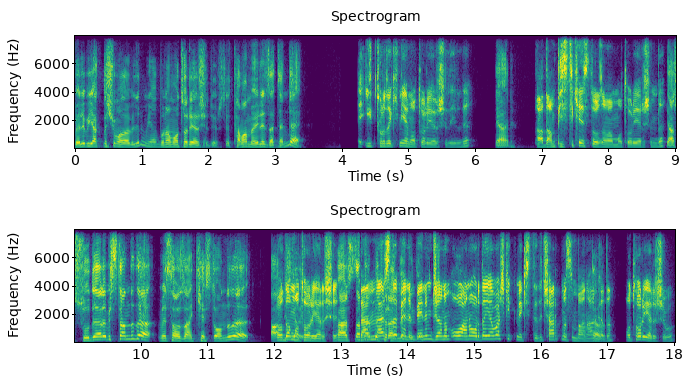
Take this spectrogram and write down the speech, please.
Böyle bir yaklaşım olabilir mi ya? Buna motor yarışı diyoruz. E, tamam öyle zaten de E, ilk turdaki niye motor yarışı değildi? yani. Adam pisti kesti o zaman motor yarışında. Ya Suudi Arabistan'da da mesela o zaman kesti onda da O da işte motor yarışı. Verstappen ben de Verstappen'im. Benim canım o an orada yavaş gitmek istedi. Çarpmasın bana Evet. arkadan. Motor yarışı bu.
